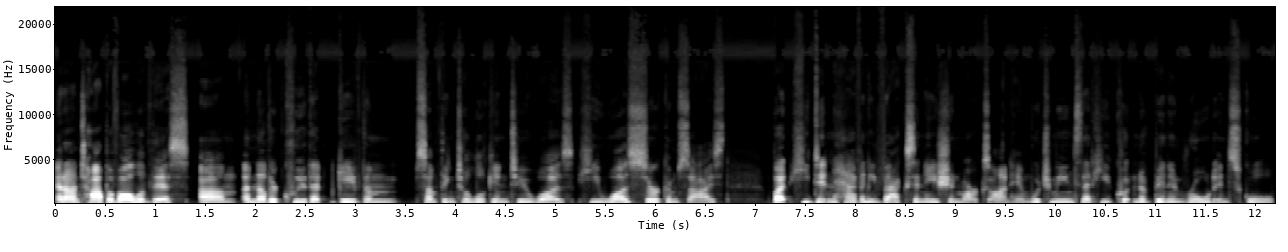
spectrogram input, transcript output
And on top of all of this, um, another clue that gave them something to look into was he was circumcised, but he didn't have any vaccination marks on him, which means that he couldn't have been enrolled in school,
